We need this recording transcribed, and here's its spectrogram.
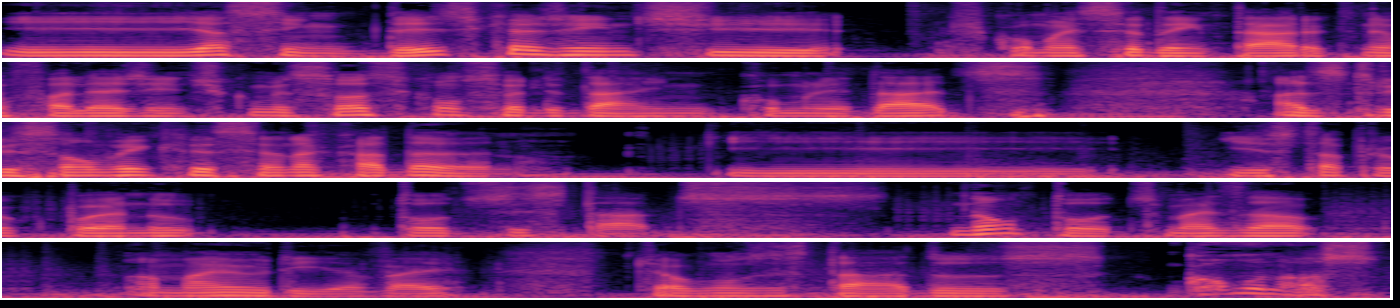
E assim, desde que a gente ficou mais sedentário, que nem eu falei, a gente começou a se consolidar em comunidades, a destruição vem crescendo a cada ano. E isso está preocupando todos os estados. Não todos, mas a, a maioria, vai. Que alguns estados, como o nosso,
